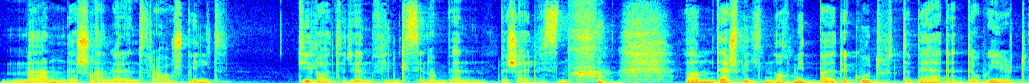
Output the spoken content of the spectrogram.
Mann der schwangeren Frau spielt, die Leute, die den Film gesehen haben, werden Bescheid wissen. ähm, der spielt noch mit bei The Good, The Bad and The Weird,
